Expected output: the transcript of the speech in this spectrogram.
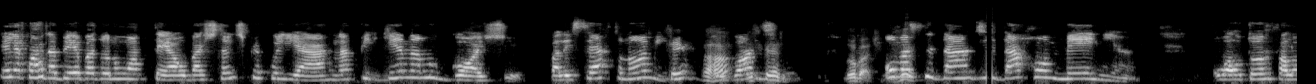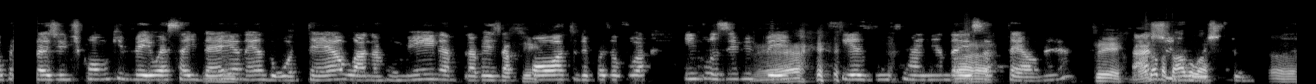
ele acorda bêbado num hotel bastante peculiar, na pequena Lugosi. Falei certo o nome? Sim, uh Uma cidade da Romênia. O autor falou para a gente como que veio essa ideia, uhum. né, do hotel lá na Romênia, através da Sim. foto. Depois eu vou inclusive ver é. se existe ainda esse hotel, né? Sim, acho justo. Uhum.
